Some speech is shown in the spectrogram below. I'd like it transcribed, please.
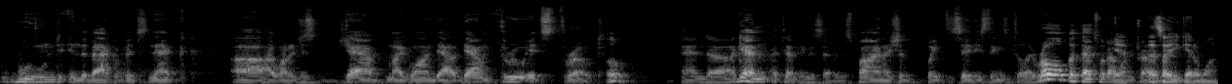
wound in the back of its neck. Uh, I want to just jab my Guan Dao down through its throat. Oh. And uh, again, attempting to sever the spine. I should wait to say these things until I roll, but that's what I Yeah, want to try. that's how you get a one.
